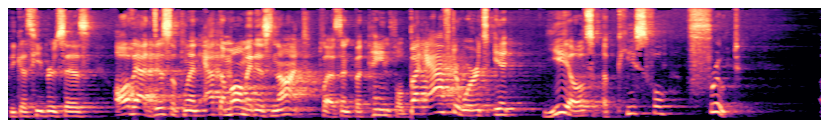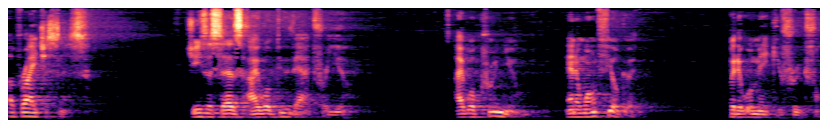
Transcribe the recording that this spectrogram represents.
because Hebrews says all that discipline at the moment is not pleasant but painful. But afterwards, it yields a peaceful fruit of righteousness. Jesus says, I will do that for you. I will prune you, and it won't feel good, but it will make you fruitful.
